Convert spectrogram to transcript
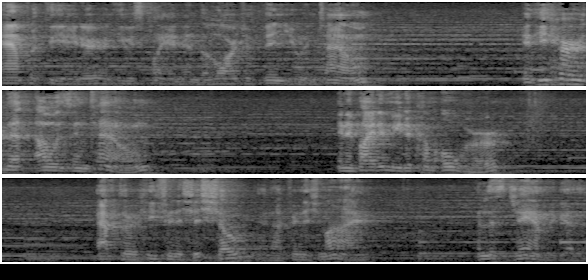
amphitheater and he was playing in the largest venue in town. And he heard that I was in town and invited me to come over after he finished his show and I finished mine and let's jam together.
